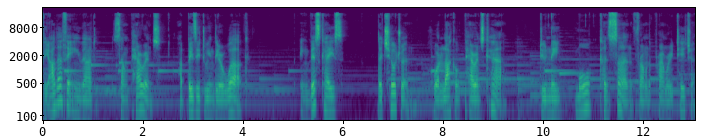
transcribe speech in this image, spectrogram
The other thing is that some parents are busy doing their work. In this case, the children who are lack of parents' care do need more concern from the primary teacher.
